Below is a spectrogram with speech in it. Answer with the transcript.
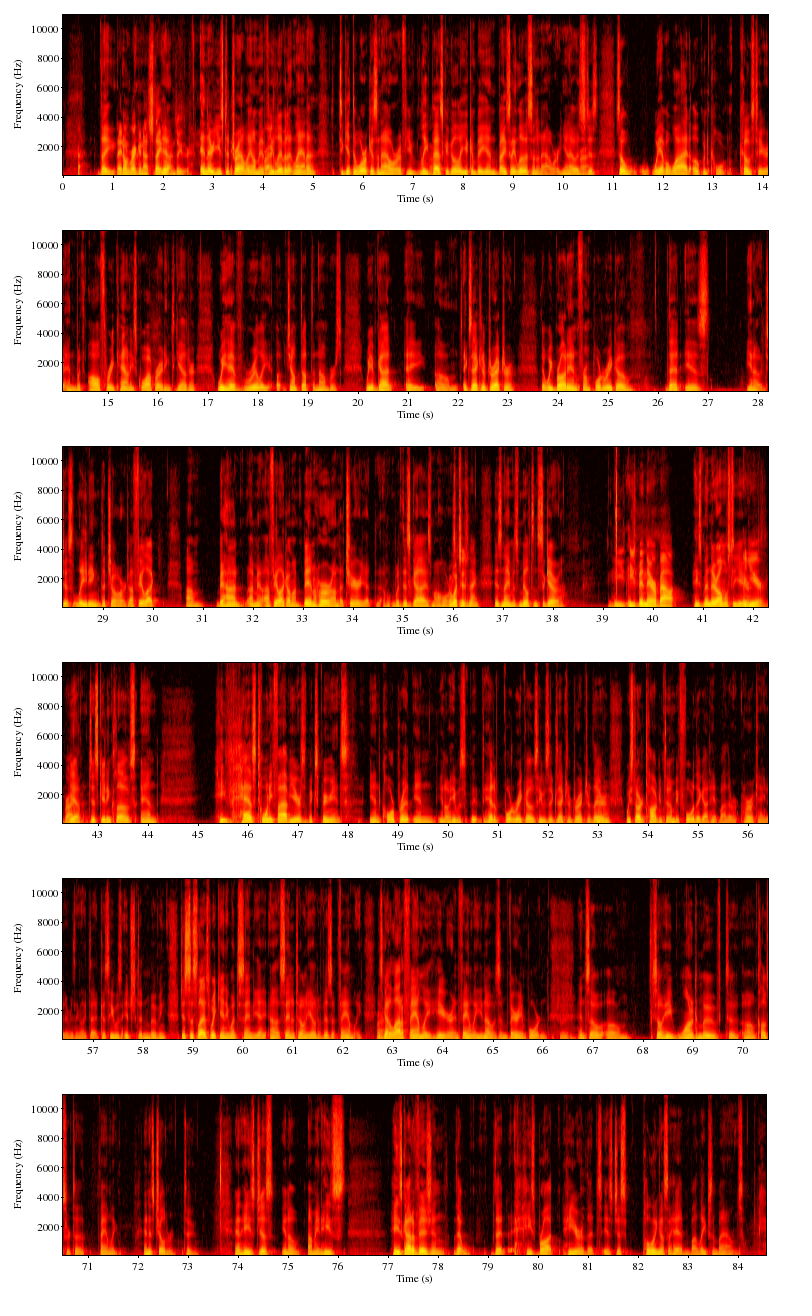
They They don't recognize state Yeah. lines either. and they're used to traveling. I mean, if Right. you live in Atlanta, to get to work is an hour. If you leave Pascagoula, you can be in Bay St. Louis in an hour. You know, it's Right. just so we have a wide open co- coast here, and with all three counties cooperating together, we have really uh, jumped up the numbers. We have got a um, executive director that we brought in from Puerto Rico that is you know, just leading the charge. I feel like I'm behind. I mean, I feel like I'm a Ben Hur on the chariot with this mm-hmm. guy as my horse. What's his name? His name is Milton Segarra. And he he's been there about He's been there almost a year. a year, right? Yeah, just getting close. And he has 25 years of experience in corporate. In you know, he was head of Puerto Rico's. He was the executive director there. Mhm. We started talking to him before they got hit by the hurricane and everything like that because he was interested in moving. Just this last weekend, he went to San Diego, uh, San Antonio to visit family. He's got a lot of family here, and family, you know, is very important. Absolutely. And so, um, so he wanted to move to uh, closer to family and his children too. And he's just, you know, I mean, he's he's got a vision that that he's brought here that is just pulling us ahead by leaps and bounds.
